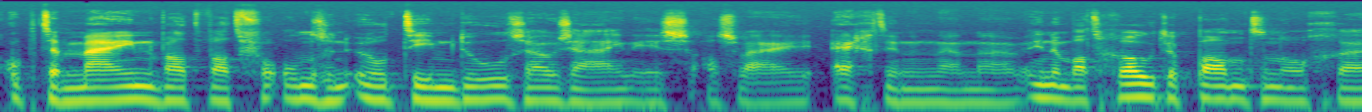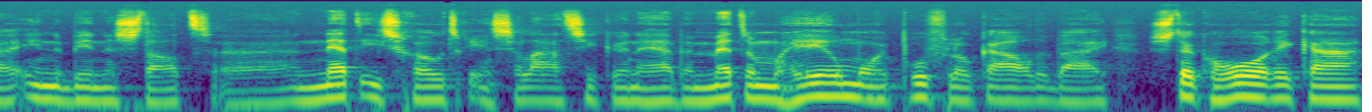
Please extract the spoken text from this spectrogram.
Op termijn, wat, wat voor ons een ultiem doel zou zijn, is als wij echt in een, in een wat groter pand nog uh, in de binnenstad uh, een net iets grotere installatie kunnen hebben met een heel mooi proeflokaal erbij, een stuk horeca.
